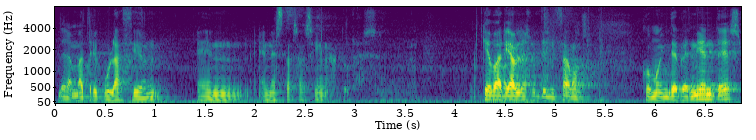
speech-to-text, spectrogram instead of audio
de la matriculación en estas asignaturas. ¿Qué variables utilizamos? Como independientes,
